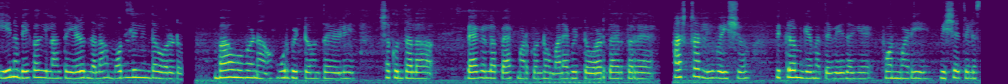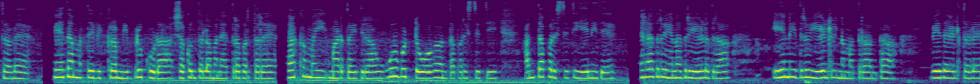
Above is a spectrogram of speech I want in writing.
ಏನು ಬೇಕಾಗಿಲ್ಲ ಅಂತ ಹೇಳಿದ್ನಲ್ಲ, ಮೊದಲಿನಿಂದ ಹೊರಡು. ಬಾ ಹೋಗೋಣ, ಊರು ಬಿಟ್ಟು ಅಂತ ಹೇಳಿ ಶಕುಂತಲ ಬ್ಯಾಗೆಲ್ಲ ಪ್ಯಾಕ್ ಮಾಡಿಕೊಂಡು ಮನೆ ಬಿಟ್ಟು ಹೊರಡ್ತಾ ಇರ್ತಾರೆ. ಅಷ್ಟರಲ್ಲಿ ವೈಶು ವಿಕ್ರಮ್ಗೆ ಮತ್ತೆ ವೇದಗೆ ಫೋನ್ ಮಾಡಿ ವಿಷಯ ತಿಳಿಸ್ತಾಳೆ. ವೇದ ಮತ್ತೆ ವಿಕ್ರಮ್ ಇಬ್ರು ಕೂಡ ಶಕುಂತಲ ಮನೆ ಹತ್ರ ಬರ್ತಾರೆ. ಯಾಕಮ್ಮ ಈಗ ಮಾಡ್ತಾ ಇದ್ದೀರಾ? ಊರು ಬಿಟ್ಟು ಹೋಗೋ ಅಂತ ಪರಿಸ್ಥಿತಿ ಅಂತ ಪರಿಸ್ಥಿತಿ ಏನಿದೆ? ಯಾರಾದರೂ ಏನಾದ್ರೂ ಹೇಳಿದ್ರ? ಏನಿದ್ರು ಹೇಳ್ರಿ ನಮ್ಮ ಹತ್ರ ಅಂತ ವೇದ ಹೇಳ್ತಾಳೆ.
